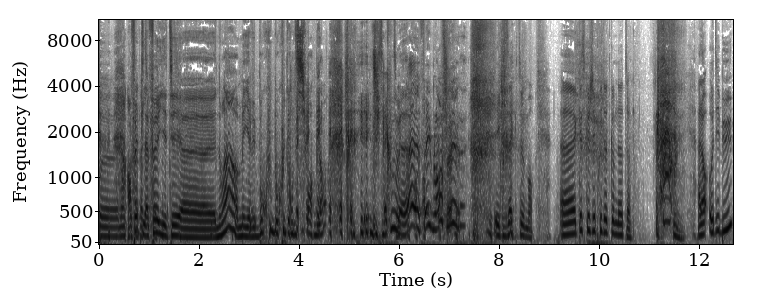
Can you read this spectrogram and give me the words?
euh, l'encre En fait, la feuille quoi. était euh, noire, mais il y avait beaucoup, beaucoup de conditions en blanc. Et du coup, Exactement. euh, ouais, feuille blanche, ouais. Exactement. Euh, Qu'est-ce que j'ai pris d'autre comme note Alors, au début,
